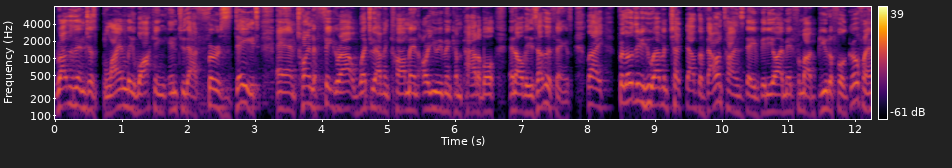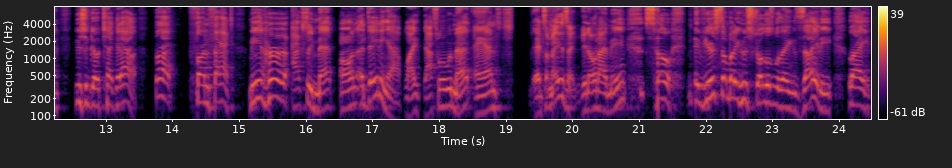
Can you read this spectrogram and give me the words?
rather than just blindly walking into that first date and trying to figure out what you have in common, are you even compatible, and all these other things. Like, for those of you who haven't checked out the Valentine's Day video I made for my beautiful girlfriend, you should go check it out. But fun fact, me and her actually met on a dating app. Like, that's where we met, and it's amazing, you know what I mean? So if you're somebody who struggles with anxiety, like,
